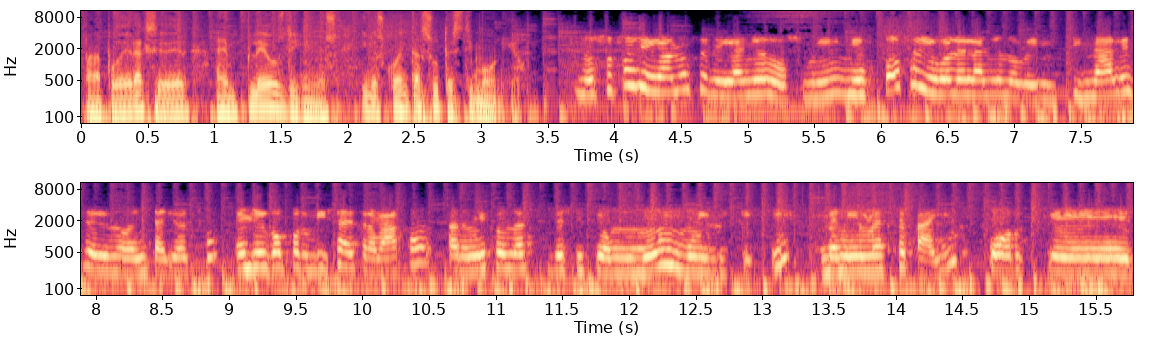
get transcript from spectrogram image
para poder acceder a empleos dignos. Y nos cuenta su testimonio. Nosotros llegamos en el año 2000. Mi esposo llegó en el año 90, finales del 98. Él llegó por visa de trabajo. Para mí fue una decisión muy, muy difícil venirme a este país porque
